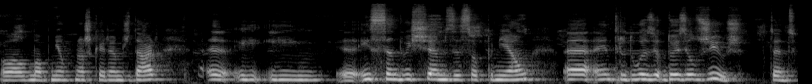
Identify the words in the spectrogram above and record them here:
ou alguma opinião que nós queiramos dar uh, e, e uh, ensanduichamos essa opinião uh, entre duas, dois elogios. Portanto,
